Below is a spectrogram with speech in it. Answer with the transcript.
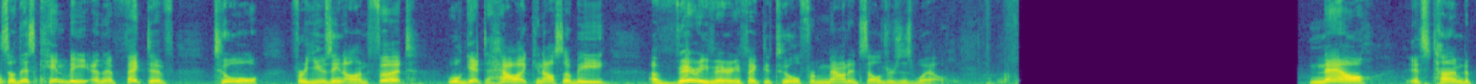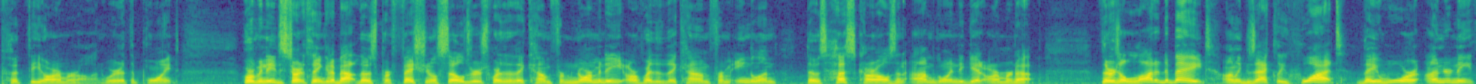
So this can be an effective tool for using on foot. We'll get to how it can also be a very, very effective tool for mounted soldiers as well. Now it's time to put the armor on. We're at the point where we need to start thinking about those professional soldiers, whether they come from Normandy or whether they come from England, those Huscarls, and I'm going to get armored up. There's a lot of debate on exactly what they wore underneath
